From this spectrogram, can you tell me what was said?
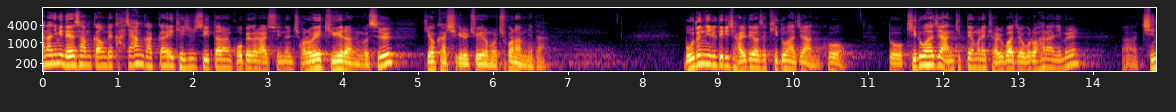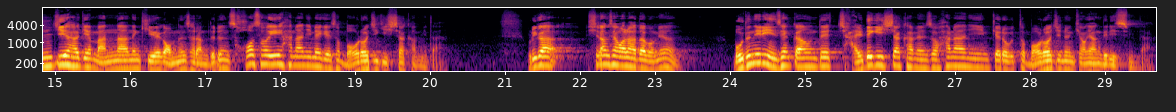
하나님이 내 삶 가운데 가장 가까이 계실 수 있다는 고백을 할 수 있는 절호의 기회라는 것을 기억하시기를 주의 이름으로 축원합니다. 모든 일들이 잘 되어서 기도하지 않고 또 기도하지 않기 때문에 결과적으로 하나님을 어, 진지하게 만나는 기회가 없는 사람들은 서서히 하나님에게서 멀어지기 시작합니다. 우리가 신앙생활을 하다 보면 모든 일이 인생 가운데 잘 되기 시작하면서 하나님께로부터 멀어지는 경향들이 있습니다.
